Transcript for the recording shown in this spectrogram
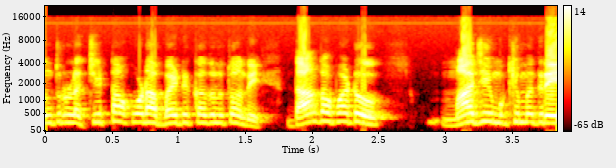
మంత్రుల చిట్టా కూడా బయటకు కదులుతోంది. దాంతోపాటు మాజీ ముఖ్యమంత్రి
